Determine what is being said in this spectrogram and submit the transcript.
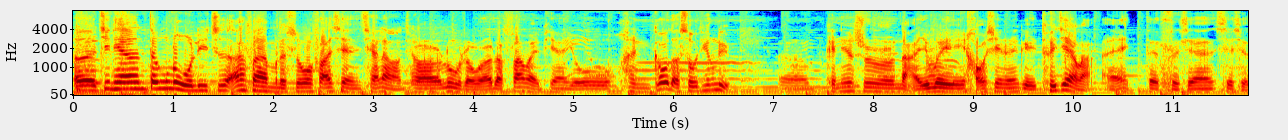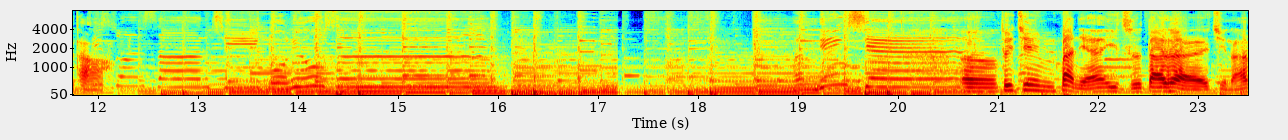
呃，今天登录荔枝 FM 的时候，发现前两天录着玩的番外篇有很高的收听率，呃，肯定是哪一位好心人给推荐了。哎，在此先谢谢他。嗯，最近半年一直待在济南。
